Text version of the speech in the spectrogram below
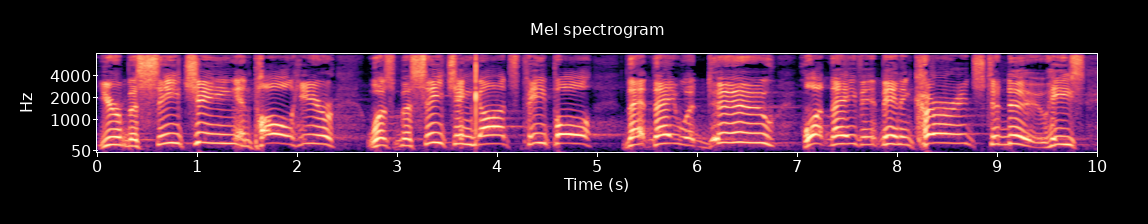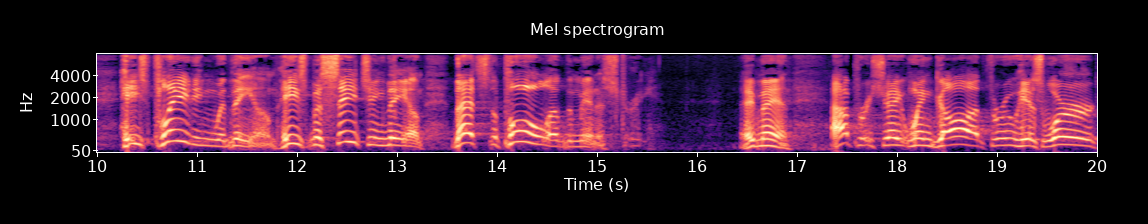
You're beseeching, and Paul here was beseeching God's people that they would do what they've been encouraged to do. He's, he's pleading with them, he's beseeching them. That's the pull of the ministry. Amen. I appreciate when God, through His Word,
